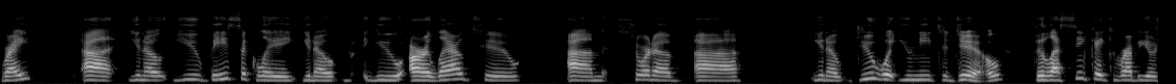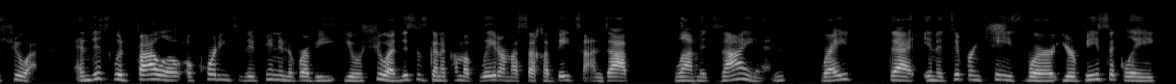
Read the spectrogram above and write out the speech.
right? Uh, you know, you basically, you know, you are allowed to um, sort of, uh, you know, do what you need to do. The lasike Rabbi Yoshua. And this would follow according to the opinion of Rabbi Yoshua. This is going to come up later, Masacha Beitza and Daf Lamed Zayin, right? That in a different case where you're basically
